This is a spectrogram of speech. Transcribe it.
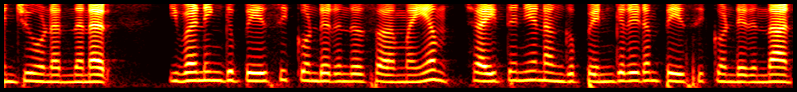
என்று உணர்ந்தனர். இவன் இங்கு பேசிக்கொண்டிருந்த சமயம் சைத்தன்யன் அங்கு பெண்களிடம் பேசிக்கொண்டிருந்தான்.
